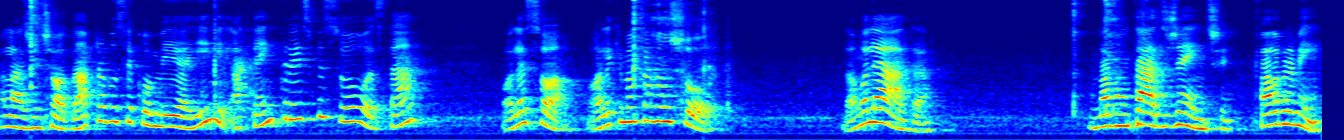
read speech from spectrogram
Olha lá, gente, ó, dá pra você comer aí até em três pessoas, tá? Olha só, olha que macarrão show. Dá uma olhada. Não dá vontade, gente? Fala pra mim.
